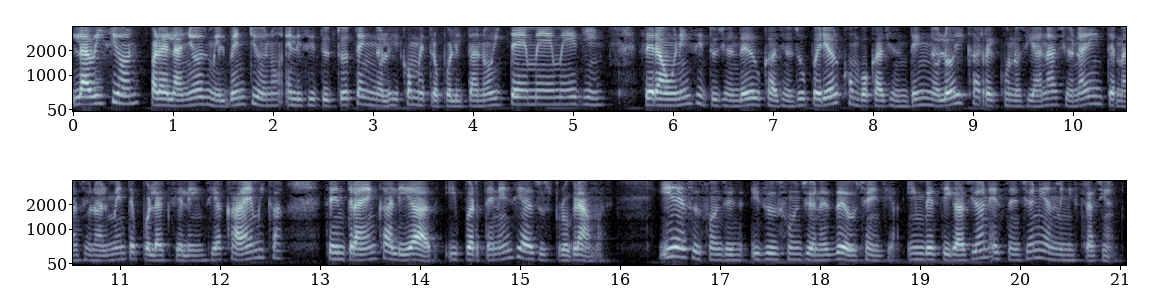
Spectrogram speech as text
la visión para el año 2021, el Instituto Tecnológico Metropolitano ITM de Medellín será una institución de educación superior con vocación tecnológica reconocida nacional e internacionalmente por la excelencia académica, centrada en calidad y pertenencia de sus programas y de sus, funciones de docencia, investigación, extensión y administración.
